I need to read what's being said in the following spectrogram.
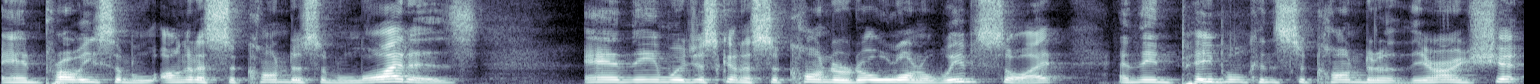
and probably some. I'm going to seconder some lighters, and then we're just going to seconder it all on a website, and then people can seconder their own shit.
